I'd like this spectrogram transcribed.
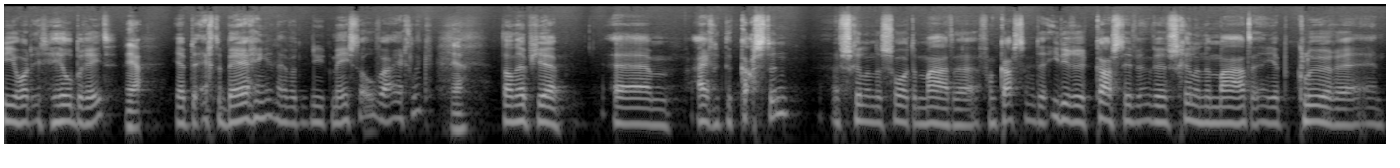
Biohort is heel breed. ja, Je hebt de echte bergingen, daar hebben we het nu het meeste over eigenlijk. ja. Dan heb je ehm, eigenlijk de kasten. Verschillende soorten maten van kasten. De, iedere kast heeft een verschillende maten. En je hebt kleuren en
